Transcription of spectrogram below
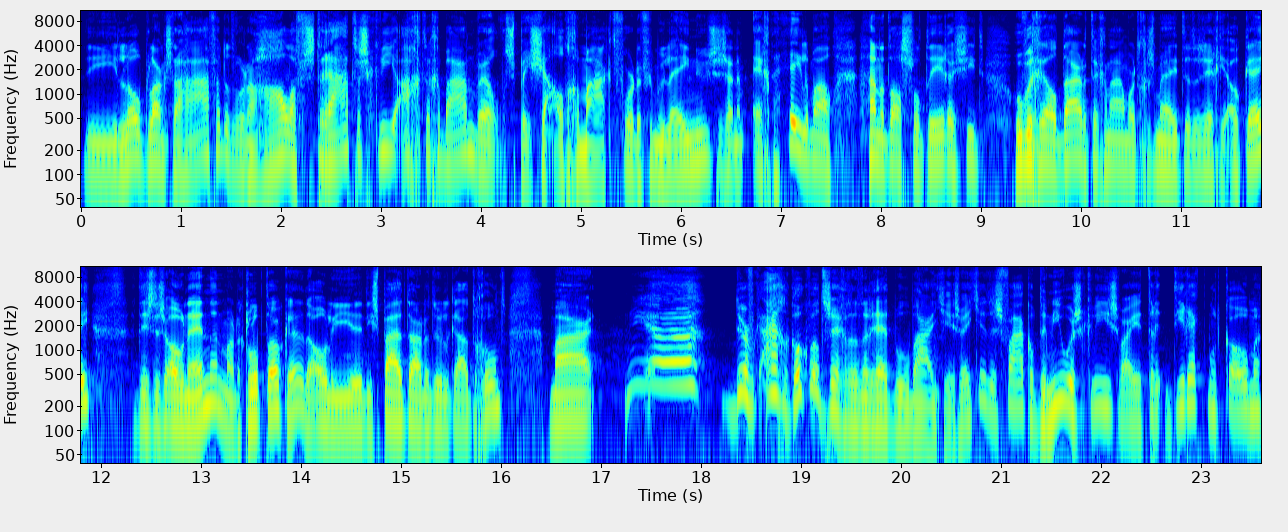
Die loopt langs de haven. Dat wordt een half stratencircuit-achtige baan. Wel speciaal gemaakt voor de Formule 1 nu. Ze zijn hem echt helemaal aan het asfalteren. Als je ziet hoeveel geld daar tegenaan wordt gesmeten, dan zeg je oké. Het is dus enden, maar dat klopt ook. Hè. De olie die spuit daar natuurlijk uit de grond. Maar ja, durf ik eigenlijk ook wel te zeggen dat het een Red Bull baantje is. Weet je, dus vaak op de nieuwe circuits waar je direct moet komen,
